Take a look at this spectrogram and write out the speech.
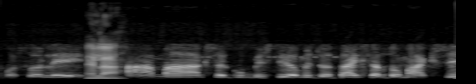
Αποστολή. Έλα. Άμα ξεκουμπιστεί ο Μητσοτάκης από το μαξί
